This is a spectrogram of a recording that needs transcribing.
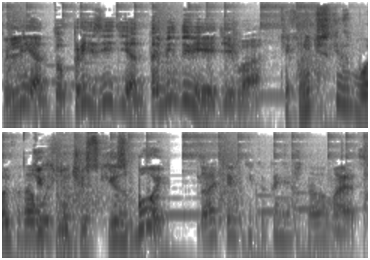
в ленту президента Медведева? Технический сбой, как обычно. Технический сбой. Да, техника, конечно, ломается.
